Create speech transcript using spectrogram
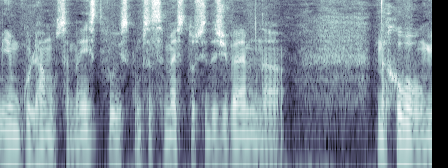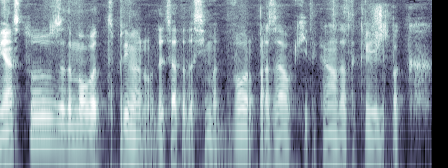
имам голямо семейство, искам със семейството си да живеем на, на хубаво място, за да могат, примерно, децата да си имат двор, празалки и така нататък, или пък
